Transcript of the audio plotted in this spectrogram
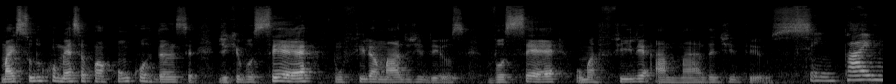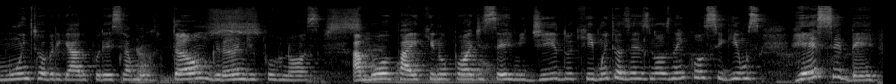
mas tudo começa com a concordância de que você é um filho amado de Deus. Você é uma filha amada de Deus. Sim, Pai, muito obrigado por esse amor obrigado, tão grande por nós. amor, Pai, que não pode ser medido, que muitas vezes nós nem conseguimos receber,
